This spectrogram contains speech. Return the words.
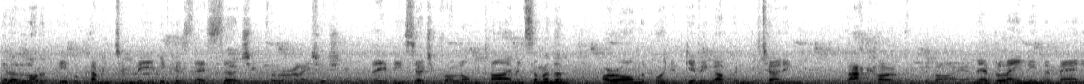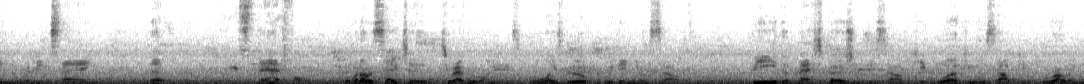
Get a lot of people coming to me because they're searching for a relationship. They've been searching for a long time, and some of them are on the point of giving up and returning back home from Dubai. And they're blaming the men and the women, saying that it's their fault. But what I would say to, to everyone is always look within yourself. Be the best version of yourself. Keep working yourself, keep growing,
